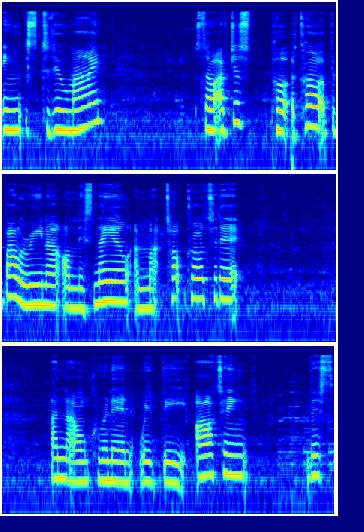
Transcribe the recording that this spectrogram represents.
inks to do mine. So I've just put a coat of the ballerina on this nail and matte top coated it and now I'm coming in with the art ink. This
